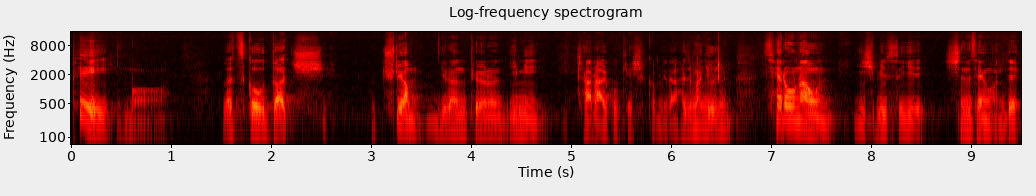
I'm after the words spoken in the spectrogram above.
pay, 뭐 let's go Dutch, 출연 이런 표현은 이미 잘 알고 계실 겁니다. 하지만 요즘 새로 나온 21세기 신생어인데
